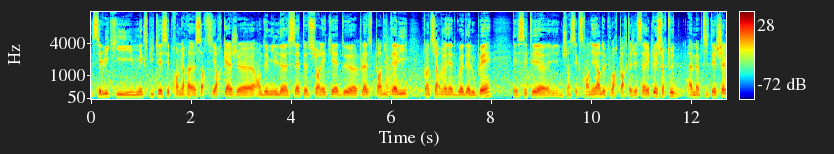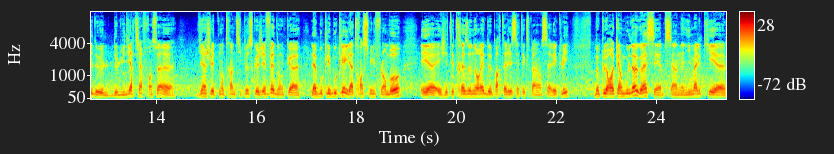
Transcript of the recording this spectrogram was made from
C'est lui qui m'expliquait ses premières euh, sorties hors cage en 2007 sur les quais de Place Port d'Italie quand il revenait de Guadeloupe. Et c'était une chance extraordinaire de pouvoir partager ça avec lui et surtout à ma petite échelle de, de lui dire tiens François viens, je vais te montrer un petit peu ce que j'ai fait. Donc euh, la boucle est bouclée, il a transmis le flambeau euh, et, j'étais très honoré de partager cette expérience avec lui. Donc le requin bulldog, c'est, un animal qui est, euh,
